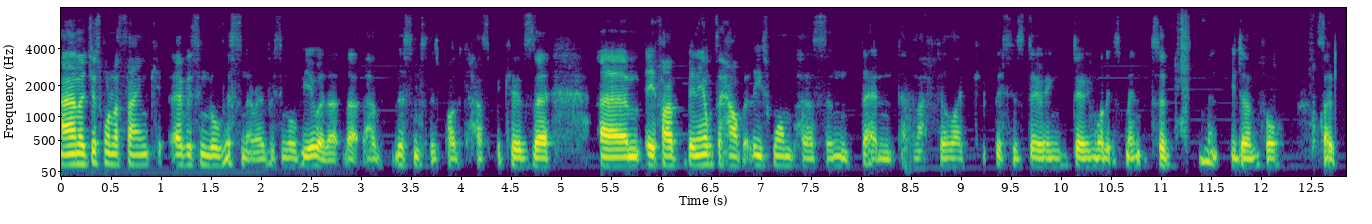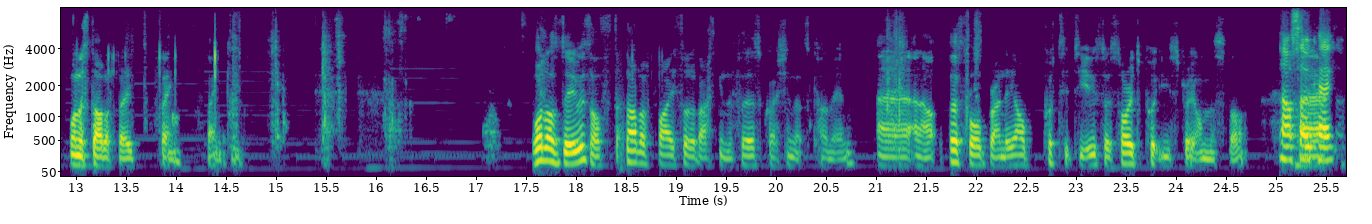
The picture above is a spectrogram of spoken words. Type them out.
And I just want to thank every single listener, every single viewer that, that have listened to this podcast because uh, um, if I've been able to help at least one person, then, then I feel like this is doing doing what it's meant to meant to be done for. So I want to start off by saying thank you. What I'll do is I'll start off by sort of asking the first question that's come in. Uh, and I'll, first of all, Brandy, I'll put it to you. So sorry to put you straight on the spot. That's okay. Uh,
